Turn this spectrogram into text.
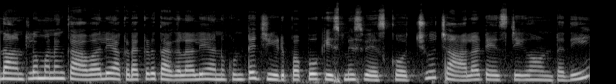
దాంట్లో మనం కావాలి అక్కడక్కడ తగలాలి అనుకుంటే జీడిపప్పు కిస్మిస్ వేసుకోవచ్చు. చాలా టేస్టీగా ఉంటుంది.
